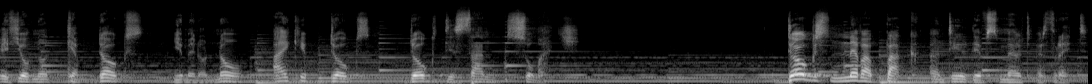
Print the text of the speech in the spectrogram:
If you have not kept dogs, you may not know. I keep dogs. Dogs discern so much. Dogs never bark until they've smelt a threat.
